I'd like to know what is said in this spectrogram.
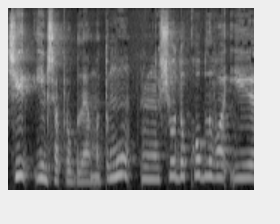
чи інша проблема. Тому щодо Коблева і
